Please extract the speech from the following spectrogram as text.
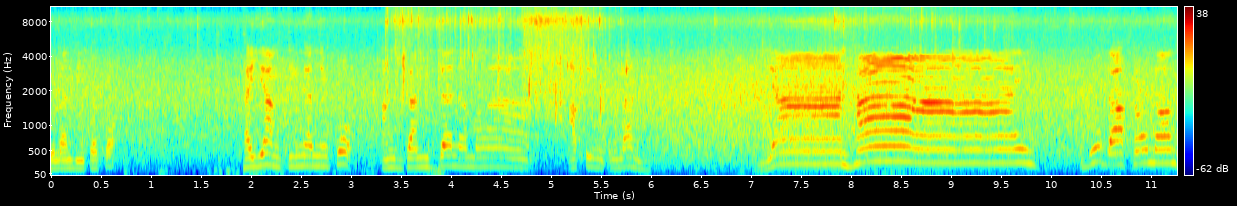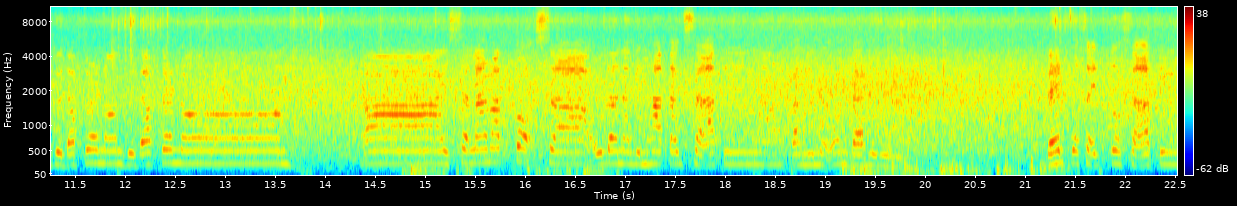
ulan dito po. Hayam, tingnan niyo po. Ang ganda ng mga ating ulan. Yan! Hi! Good afternoon, good afternoon, good afternoon. Ay, salamat po sa ulan na ginhatag sa ating ng Panginoon dahil dahil po sa ito sa ating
